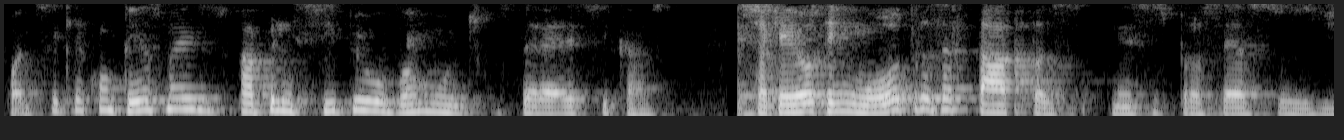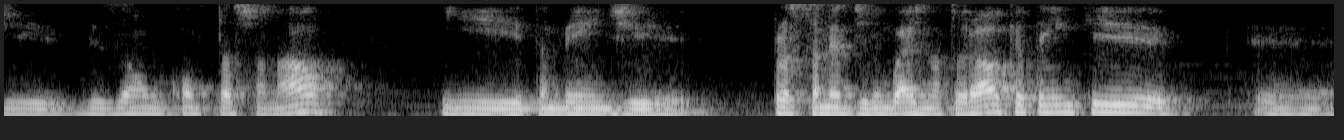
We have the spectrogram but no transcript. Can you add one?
Pode ser que aconteça, mas a princípio vamos considerar esse caso. Só que aí eu tenho outras etapas nesses processos de visão computacional e também de processamento de linguagem natural que eu tenho que é,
